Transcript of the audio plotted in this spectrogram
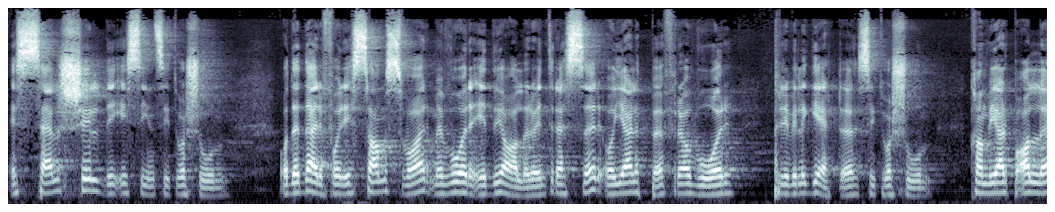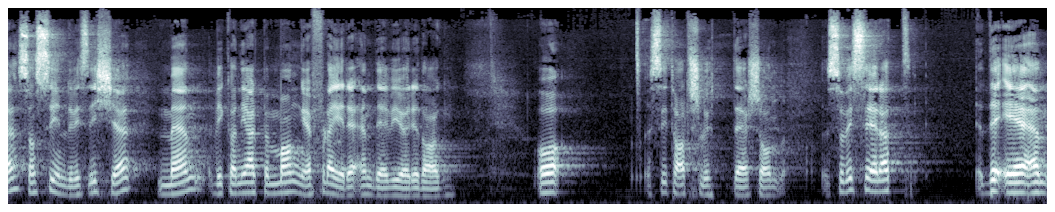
er selv skyldig i sin situasjon. Og det er derfor i samsvar med våre idealer og interesser å hjelpe fra vår privilegerte situasjon. Kan vi hjelpe alle? Sannsynligvis ikke. Men vi kan hjelpe mange flere enn det vi gjør i dag. Og sitat slutt. Det er sånn. Så vi ser at det er en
